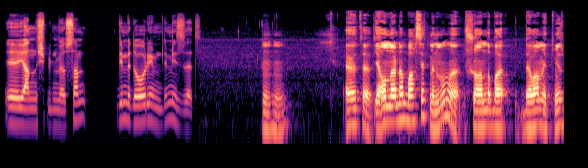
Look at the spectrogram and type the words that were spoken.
Ee, yanlış bilmiyorsam. Değil mi? Doğruyum değil mi İzzet? Hı hı. Evet evet. Ya onlardan bahsetmedim ama şu anda ba- devam ettiğimiz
